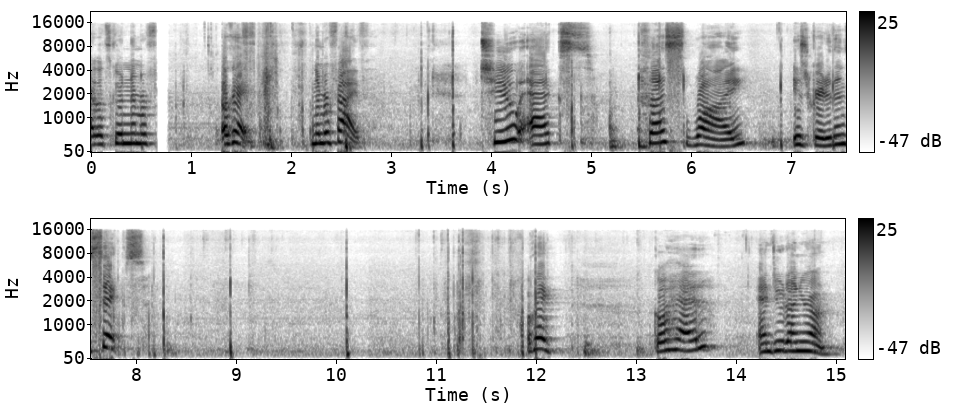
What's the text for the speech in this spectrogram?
Right, let's go to number. Okay, number five. Two x plus y is greater than six. Okay, go ahead and do it on your own.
